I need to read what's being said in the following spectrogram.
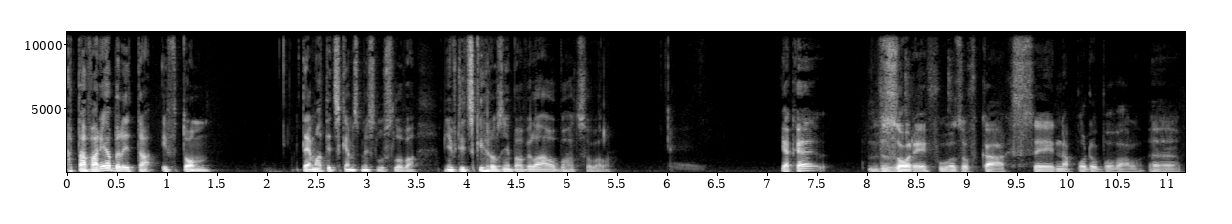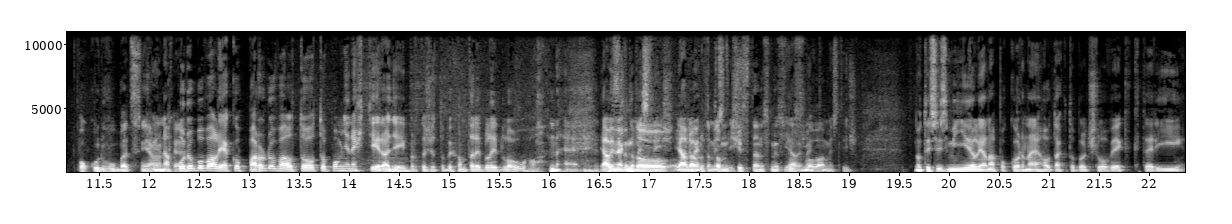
a ta variabilita i v tom tematickém smyslu slova mě vždycky hrozně bavila a obohacovala. Jaké vzory v úvozovkách si napodoboval, eh, pokud vůbec nějaké? Napodoboval jako parodoval, to, to po mně nechtějí raději, hmm. protože to bychom tady byli dlouho. Ne, já vím, jak to, to myslíš. Já vím, jak to v tom myslíš. čistém smyslu já vím, slova. Jak to myslíš. No ty jsi zmínil Jana Pokorného, tak to byl člověk, který,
